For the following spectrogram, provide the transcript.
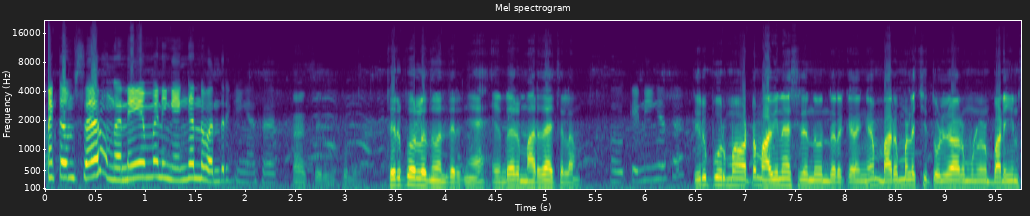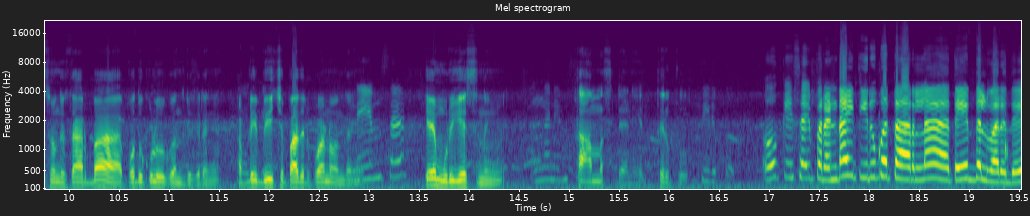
வணக்கம் சார். உங்க நேம் நீங்க எங்கேருந்து வந்திருக்கீங்க சார்? ஆ சொல்லுங்கள் திருப்பூர்லேருந்து வந்திருக்கேங்க என் பேர் மருதாச்சலம். ஓகே. நீங்க சார்? திருப்பூர் மாவட்டம் அவினாசிலேருந்து வந்திருக்கிறேங்க. மறுமலர்ச்சி தொழிலாளர் முன்னணி பணியின் சங்க சார்பாக பொதுக்குழுவுக்கு வந்திருக்கிறேங்க. அப்படியே பீச்சை பார்த்துட்டு போகணுன்னு வந்தேங்க. Name sir? கே. முருகேசனுங்க. Thomas Daniel Tiruppur. Tiruppur. Okay sir இப்போ ரெண்டாயிரத்தி இருபத்தாறில் தேர்தல் வருது.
